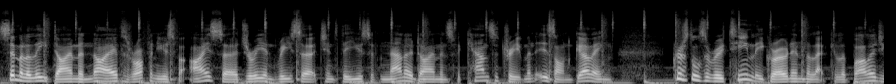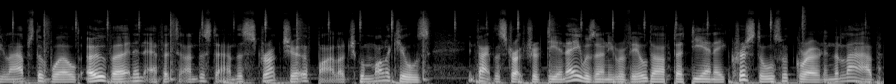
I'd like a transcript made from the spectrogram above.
Similarly, diamond knives are often used for eye surgery, and research into the use of nanodiamonds for cancer treatment is ongoing. Crystals are routinely grown in molecular biology labs the world over in an effort to understand the structure of biological molecules. In fact, the structure of DNA was only revealed after DNA crystals were grown in the lab.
